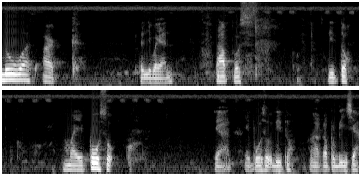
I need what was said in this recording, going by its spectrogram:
Noah's Ark. Kita niyo ba yan? Tapos, dito, may puso. Yan, may puso dito, mga kaprobinsya.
